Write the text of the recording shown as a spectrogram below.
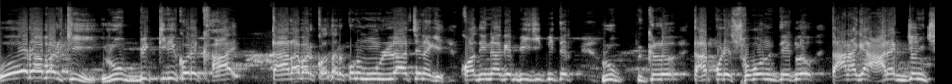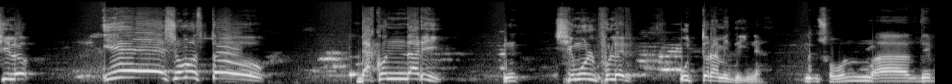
ওর আবার কি? রূপ বিক্রি করে খায়? তার আবার কথার কোনো মূল্য আছে নাকি? কদিন আগে বিজেপিতে রূপ বিকলো তারপরে শোভন দেখল তার আগে আরেকজন ছিল। এ সমস্ত দেখনদারি শিমুল ফুলের উত্তর আমি দিই না। শোভন দেব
